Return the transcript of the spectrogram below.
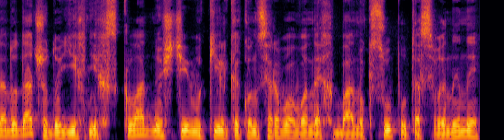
На додачу до їхніх складнощів кілька консервованих банок супу та свинини,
